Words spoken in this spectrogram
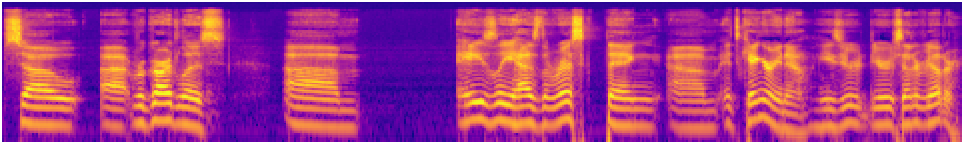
so, uh, regardless, um, Haseley has the risk thing. Um, it's Kingery now. He's your your center fielder.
